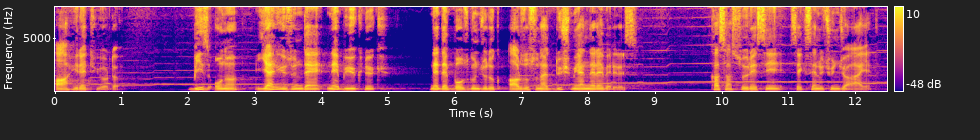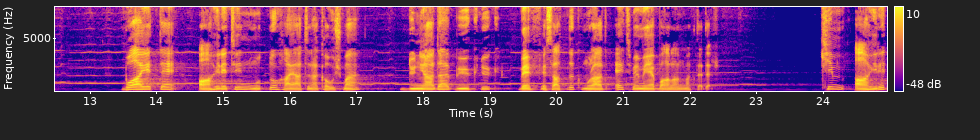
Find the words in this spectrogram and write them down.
ahiret yurdu. Biz onu yeryüzünde ne büyüklük ne de bozgunculuk arzusuna düşmeyenlere veririz. Kasas suresi 83. ayet. Bu ayette ahiretin mutlu hayatına kavuşma, dünyada büyüklük ve fesatlık murad etmemeye bağlanmaktadır. Kim ahiret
